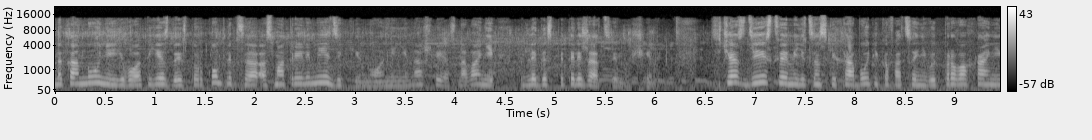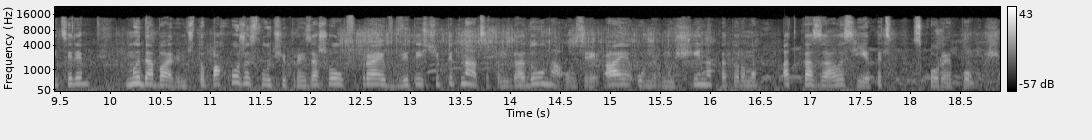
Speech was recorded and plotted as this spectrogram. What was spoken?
накануне его отъезда из туркомплекса осмотрели медики, но они не нашли оснований для госпитализации мужчины. Сейчас действия медицинских работников оценивают правоохранители. Мы добавим, что похожий случай произошел в крае в 2015 году. На озере Ая умер мужчина, которому отказалась ехать скорая помощь.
